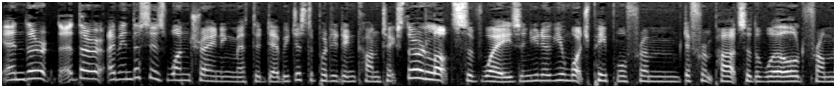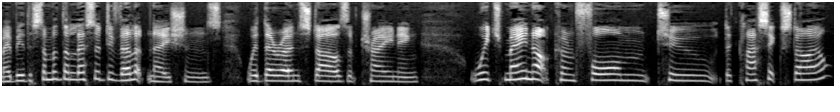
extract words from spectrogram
And there, there. I mean, this is one training method, Debbie. Just to put it in context, there are lots of ways, and you know, you watch people from different parts of the world, from maybe the, some of the lesser developed nations, with their own styles of training, which may not conform to the classic style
